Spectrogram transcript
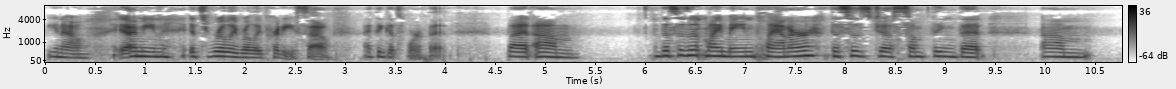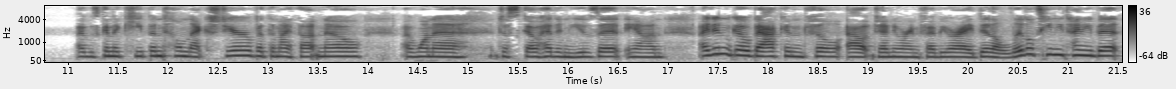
you know, I mean, it's really, really pretty, so I think it's worth it. But um, this isn't my main planner. This is just something that um, I was going to keep until next year, but then I thought, no, I want to just go ahead and use it. And I didn't go back and fill out January and February. I did a little teeny tiny bit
